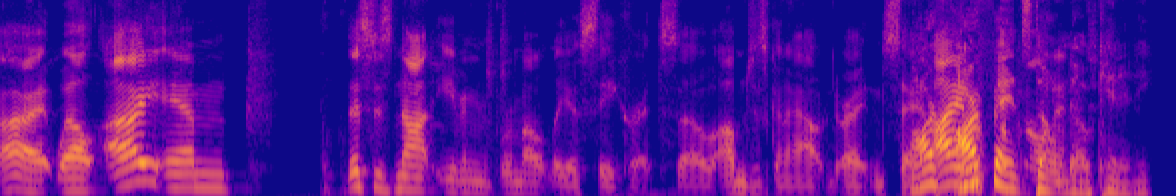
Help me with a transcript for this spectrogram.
All right. Well, I am. This is not even remotely a secret, so I'm just gonna outright and say Our, our a fans don't know Kennedy.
